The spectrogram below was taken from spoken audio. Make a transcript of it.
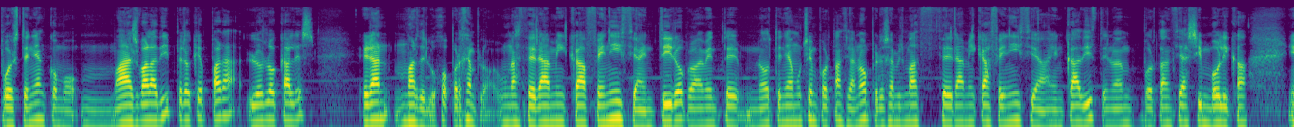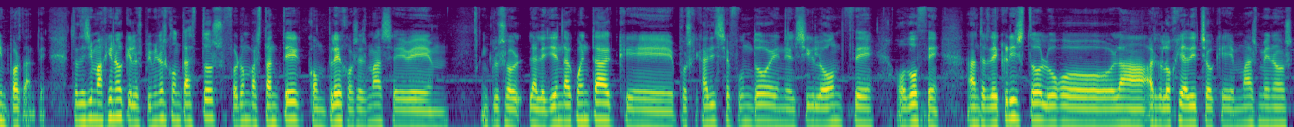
pues tenían como más baladí, pero que para los locales eran más de lujo. Por ejemplo, una cerámica fenicia en Tiro probablemente no tenía mucha importancia, ¿no? Pero esa misma cerámica fenicia en Cádiz tenía una importancia simbólica importante. Entonces imagino que los primeros contactos fueron bastante complejos. Es más, incluso la leyenda cuenta que, pues, que Cádiz se fundó en el siglo XI o XII antes de Cristo. Luego la arqueología ha dicho que más o menos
